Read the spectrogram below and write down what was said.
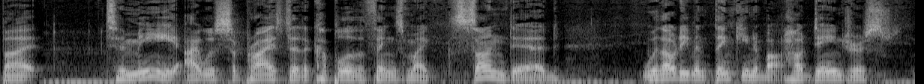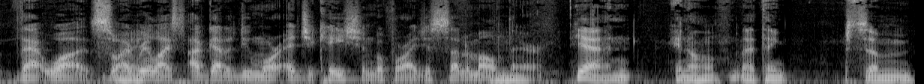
but to me, I was surprised at a couple of the things my son did without even thinking about how dangerous that was. So I realized I've got to do more education before I just send them out mm-hmm. there. Yeah, and you know, I think some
